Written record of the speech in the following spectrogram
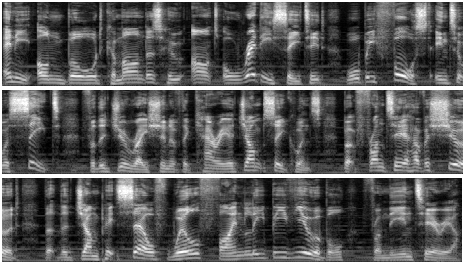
any onboard commanders who aren't already seated will be forced into a seat for the duration of the carrier jump sequence but Frontier have assured that the jump itself will finally be viewable from the interior.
